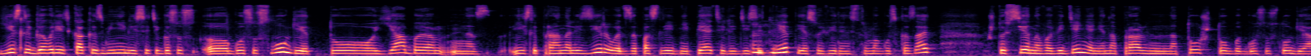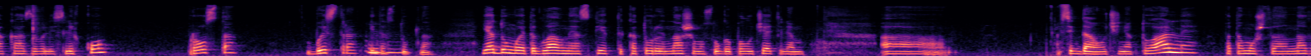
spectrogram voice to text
Если говорить, как изменились эти э, госуслуги, то я бы, если проанализировать за последние 5 или 10 угу. лет, я с уверенностью могу сказать, что все нововведения они направлены на то, чтобы госуслуги оказывались легко, просто, быстро и угу. доступно. Я думаю, это главные аспекты, которые нашим услугополучателям а, всегда очень актуальны, потому что на,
